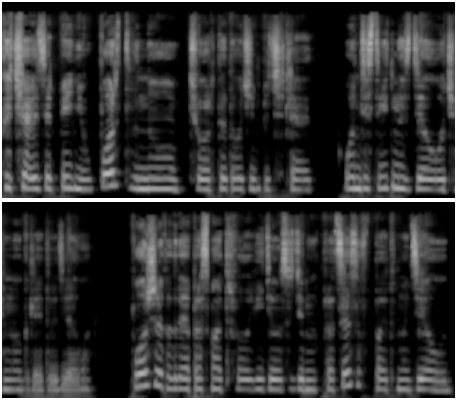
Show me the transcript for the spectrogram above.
качаю терпение упорство, но, черт, это очень впечатляет. Он действительно сделал очень много для этого дела. Позже, когда я просматривала видео судебных процессов по этому делу,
